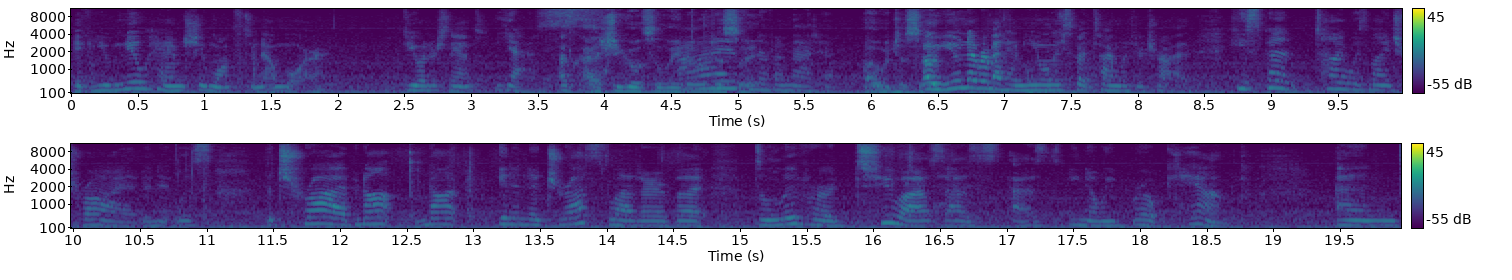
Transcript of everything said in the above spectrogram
if you knew him, she wants to know more. Do you understand? Yes. Okay. As she goes to leave, I would just I've say, never met him. I would just oh, say, Oh, you never met him. He only spent time with your tribe. He spent time with my tribe, and it was the tribe, not not in an address letter, but delivered to us as as you know we broke camp, and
